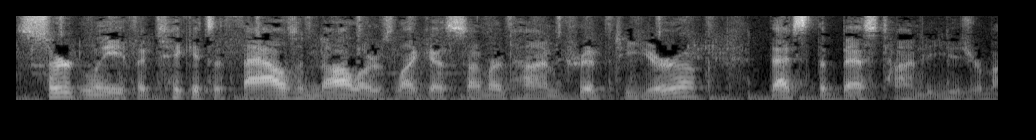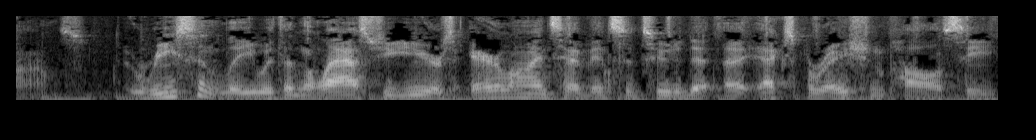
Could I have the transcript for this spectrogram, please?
Certainly, if a ticket's $1,000, like a summertime trip to Europe, that's the best time to use your miles. Recently, within the last few years, airlines have instituted an expiration policy.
